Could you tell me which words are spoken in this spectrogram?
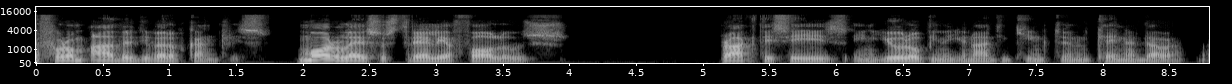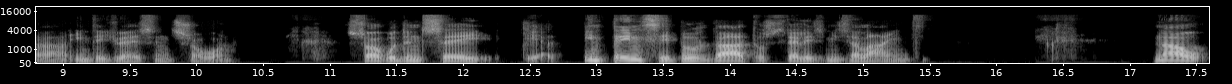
from other developed countries. More or less, Australia follows practices in Europe, in the United Kingdom, Canada, uh, in the US, and so on. So I wouldn't say in principle that Australia is misaligned. Now,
